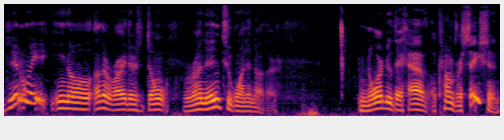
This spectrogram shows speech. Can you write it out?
generally, you know, other writers don't run into one another, nor do they have a conversation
